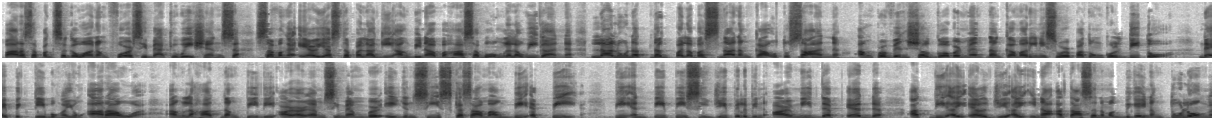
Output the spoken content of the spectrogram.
para sa pagsagawa ng force evacuations sa mga areas na palagi ang binabaha sa buong lalawigan, lalo na't nagpalabas na ng kautusan ang provincial government ng Camarines Sur patungkol dito na epektibo ngayong araw. Ang lahat ng PDRRMC member agencies kasama ang BFP, PNP, PCG, Philippine Army, DepEd at DILG ay inaatasan na magbigay ng tulong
